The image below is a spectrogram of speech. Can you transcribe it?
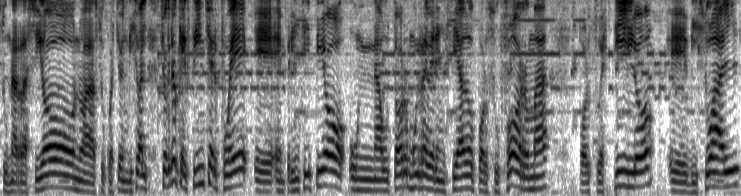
su narración o a su cuestión visual. Yo creo que Fincher fue eh, en principio un autor muy reverenciado por su forma, por su estilo eh, visual,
